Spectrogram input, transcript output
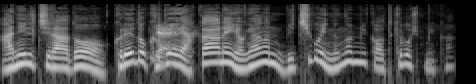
아닐지라도 그래도 그게 예. 약간의 영향은 미치고 있는 겁니까? 어떻게 보십니까?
